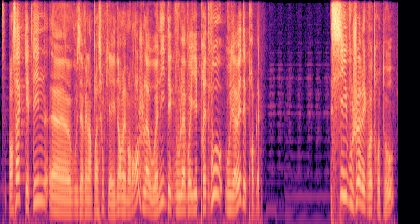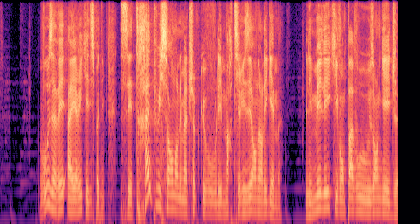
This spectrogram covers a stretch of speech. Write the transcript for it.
C'est pour ça que Caitlyn, euh, vous avez l'impression qu'il y a énormément de range, là où Annie, dès que vous la voyez près de vous, vous avez des problèmes. Si vous jouez avec votre auto, vous avez Aeri qui est disponible. C'est très puissant dans les match-ups que vous voulez martyriser en early game. Les mêlés qui vont pas vous engage,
